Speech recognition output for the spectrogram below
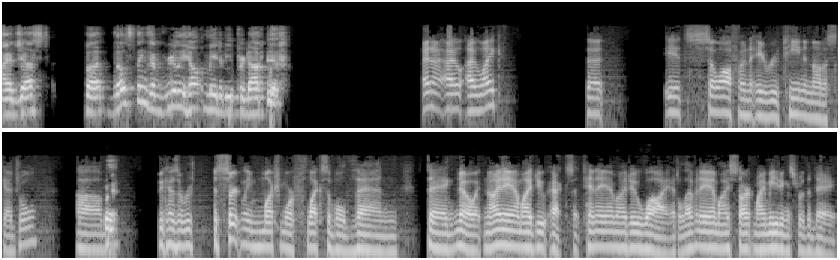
I adjust. But those things have really helped me to be productive. And I, I, I like that it's so often a routine and not a schedule. Um, right. Because a routine is certainly much more flexible than saying, no, at 9 a.m. I do X, at 10 a.m. I do Y, at 11 a.m. I start my meetings for the day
